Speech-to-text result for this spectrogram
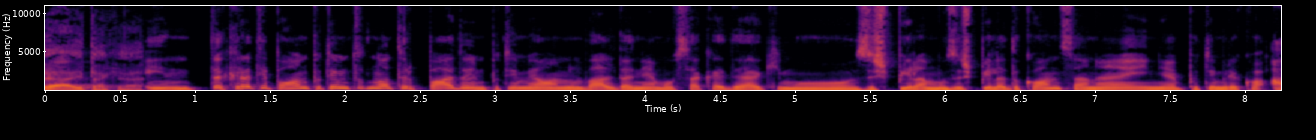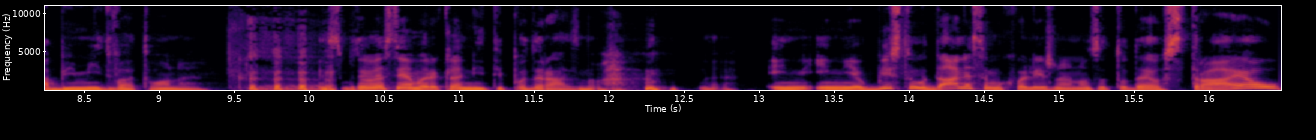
ja itak je. Ja. In takrat je pa on potem tudi noter padel in potem je on valjda njemu vsaka ideja, ki mu zašpila, mu zašpila do konca ne, in je potem rekel, a bi mi dva to ne. In sem potem jaz njemu rekla, niti podrazno. In, in je v bistvu danes sem hvaležna no, za to, da je ustrajal,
